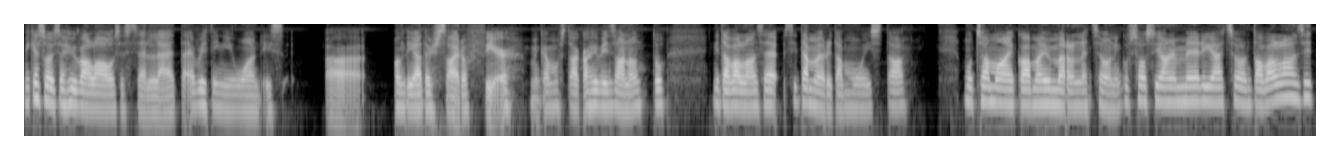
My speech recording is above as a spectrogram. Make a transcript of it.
mikä se olisi se hyvä lause selle, että everything you want is uh, on the other side of fear, mikä musta aika hyvin sanottu. Niin tavallaan se, sitä mä yritän muistaa. Mutta samaan aikaan mä ymmärrän, että se on niinku sosiaalinen media, että se on tavallaan sit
